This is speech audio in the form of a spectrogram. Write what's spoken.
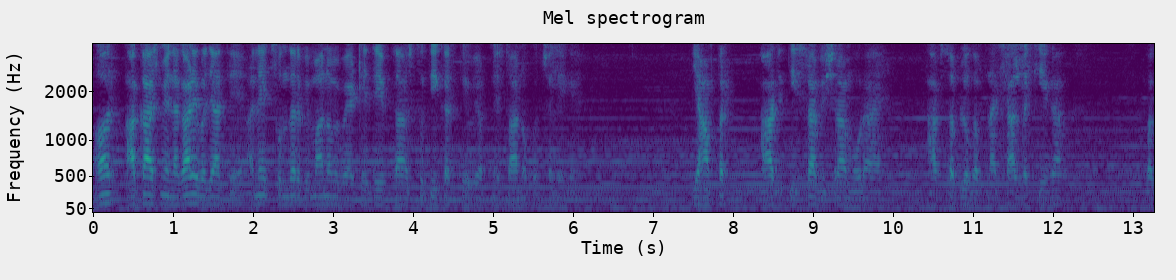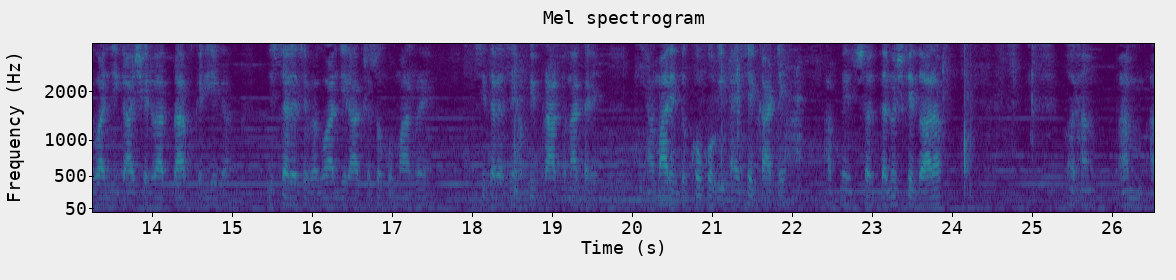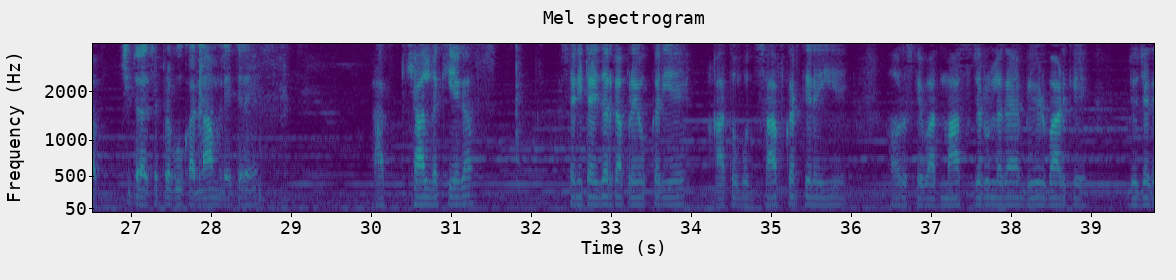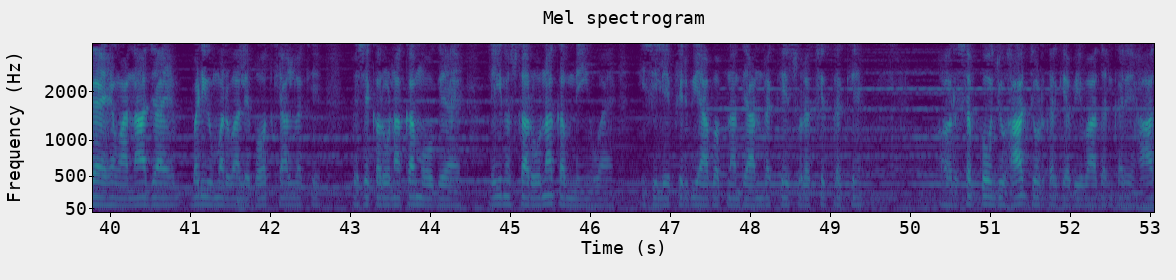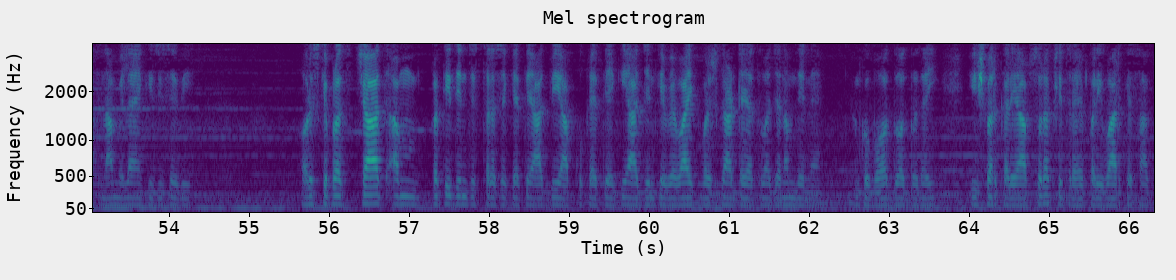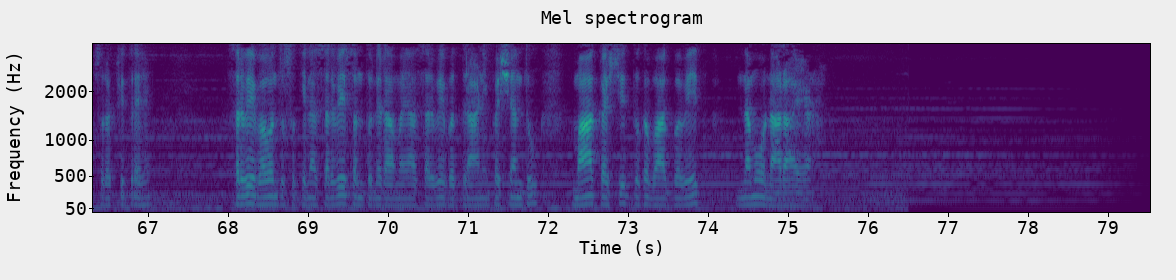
और आकाश में नगाड़े बजाते हैं। अनेक सुंदर विमानों में बैठे देवता स्तुति करते हुए अपने स्थानों को चले गए। यहाँ पर आज तीसरा विश्राम हो रहा है। आप सब लोग अपना ख्याल रखिएगा। भगवान जी का आशीर्वाद प्राप्त करिएगा। जिस तरह से भगवान जी राक्षसों को मार रहे हैं, उसी तरह से हम भी प्रार्थना करें। कि हमारे दुखों को भी ऐसे काटें अपने धनुष के द्वारा। और हम हम अब अच्छी तरह से प्रभु का नाम लेते रहें। आप ख्याल रखिएगा, सैनिटाइज़र का प्रयोग करिए, हाथों को साफ़ करते रहिए, और उसके बाद मास्क ज़रूर लगाएँ भीड़ भाड़ के जो जगह है वहाँ ना जाए। बड़ी उम्र वाले बहुत ख्याल रखें। वैसे कोरोना कम हो गया है, लेकिन उसका रोना कम नहीं हुआ है। इसीलिए फिर भी आप अपना ध्यान रखें, सुरक्षित रखें। और सबको जो हाथ जोड़ करके अभिवादन करें, हाथ ना मिलाएँ किसी से भी। और इसके पश्चात हम प्रतिदिन जिस तरह से कहते हैं, आज भी आपको कहते हैं कि आज जिनके वैवाहिक वर्षगांठ है अथवा जन्मदिन है, उनको बहुत बहुत बधाई। ईश्वर करे आप सुरक्षित रहें, परिवार के साथ सुरक्षित रहें। सर्वे भवन्तु सुखिनः सर्वे संतु निरामया, सर्वे भद्राणी पश्यंतु माँ कश्चित दुख भाग भवेत्। नमो नारायण।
